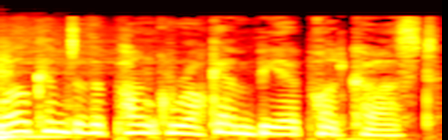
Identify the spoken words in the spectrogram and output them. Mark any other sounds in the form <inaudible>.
Welcome to the Punk Rock MBA podcast.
